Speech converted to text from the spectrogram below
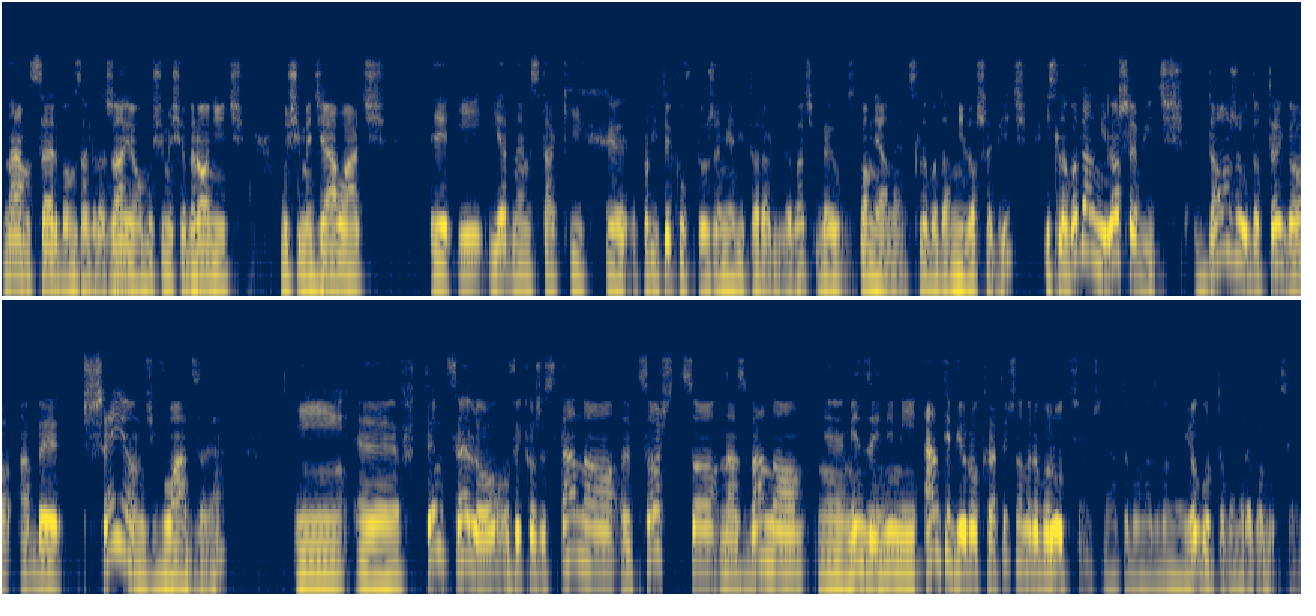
nam, Serbom, zagrażają, musimy się bronić, musimy działać, I jednym z takich y, polityków, którzy mieli to realizować, był wspomniany Slobodan Miloszewicz. I Slobodan Miloszewicz dążył do tego, aby przejąć władzę I e, w tym celu wykorzystano coś, co nazwano między innymi antybiurokratyczną rewolucją, czy nawet to było nazwane jogurtową rewolucją.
